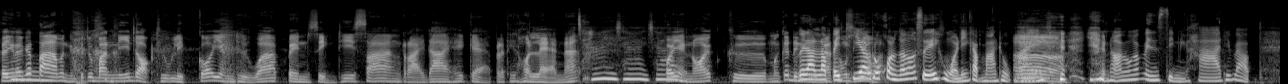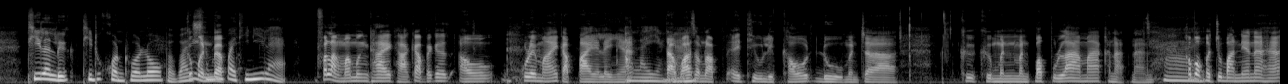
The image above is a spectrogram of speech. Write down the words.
แต่อย่างไรก็ตามมาถึงปัจจุบันนี้ดอกทิวลิปก็ยังถือว่าเป็นสิ่งที่สร้างรายได้ให้แก่ประเทศฮอลแลนด์นะ ใช่ใช่ใช่ก็อย่างน้อยคือมันก็ดึงเวลาเราไปดูกท่องเที่ยวทุกคนก็ต้องซื้อไอ้หัวนี้กลับมาถูกไหมอ่าอย่างน้อยมันก็เป็นสินค้าที่แบบที่ระลึกที่ทุกคนทั่วโลกแบบว่าก็เหมือนฉัแบบต้งไปที่นี่แหละฝรั่งมาเมืองไทยขากลับไปก็เอากล้วยไม้กลับไปอะไรเงี้ยอะไรอย่างนั้นแต่ว่าสำหรับไอ้ทิวลิปเขาดูมันจะ คือคือมันมัน popular มากขนาดนั้นใช่เขาบอกปัจจุบันเนี้ยนะฮะ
